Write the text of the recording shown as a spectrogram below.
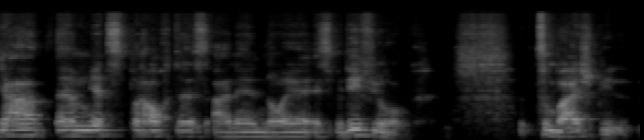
ja, ähm, jetzt braucht es eine neue SPD-Führung. Zum Beispiel.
